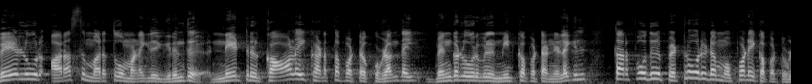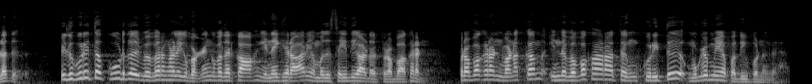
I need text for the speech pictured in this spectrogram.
வேலூர் அரசு மருத்துவமனையில் இருந்து நேற்று காலை கடத்தப்பட்ட குழந்தை பெங்களூருவில் மீட்கப்பட்ட நிலையில் தற்போது பெற்றோரிடம் ஒப்படைக்கப்பட்டுள்ளது. இது குறித்த கூடுதல் விவரங்களை வழங்குவதற்காக இணைகிறார் எமது செய்தியாளர் பிரபாகரன். பிரபாகரன் வணக்கம். இந்த விவகாரத்தை குறித்து முழுமையாக பதிவு பண்ணுங்கள்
